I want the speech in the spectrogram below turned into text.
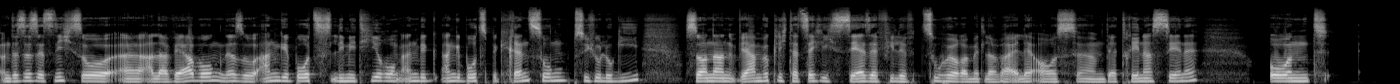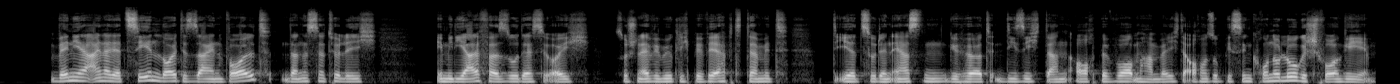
Und das ist jetzt nicht so äh, aller Werbung, ne, so Angebotslimitierung, Anbe Angebotsbegrenzung, Psychologie, sondern wir haben wirklich tatsächlich sehr, sehr viele Zuhörer mittlerweile aus ähm, der Trainerszene. Und wenn ihr einer der zehn Leute sein wollt, dann ist natürlich im Idealfall so, dass ihr euch so schnell wie möglich bewerbt, damit ihr zu den ersten gehört, die sich dann auch beworben haben, weil ich da auch so ein bisschen chronologisch vorgehe.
